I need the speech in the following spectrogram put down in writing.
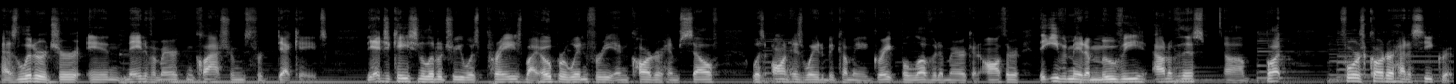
as literature in Native American classrooms for decades. The education of Little Tree was praised by Oprah Winfrey, and Carter himself was on his way to becoming a great beloved American author. They even made a movie out of this. Um, but Forrest Carter had a secret.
